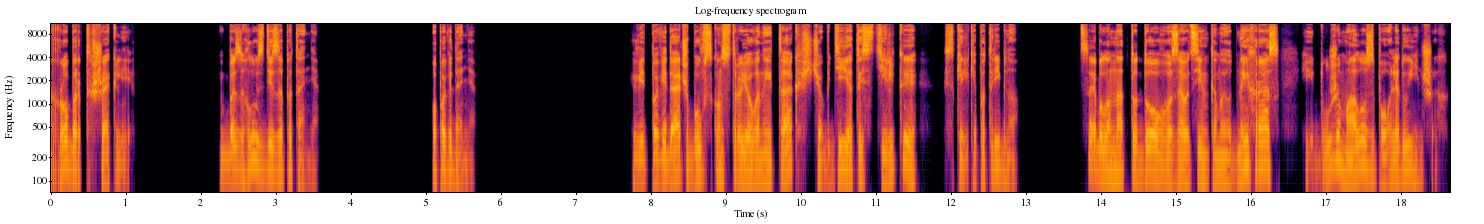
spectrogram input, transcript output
Роберт Шеклі. Безглузді запитання. Оповідання. Відповідач був сконструйований так, щоб діяти стільки, скільки потрібно. Це було надто довго за оцінками одних раз і дуже мало з погляду інших.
